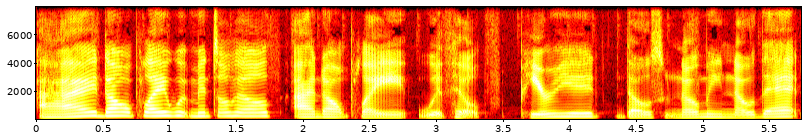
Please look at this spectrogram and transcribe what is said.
I don't play with mental health. I don't play with health, period. Those who know me know that.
